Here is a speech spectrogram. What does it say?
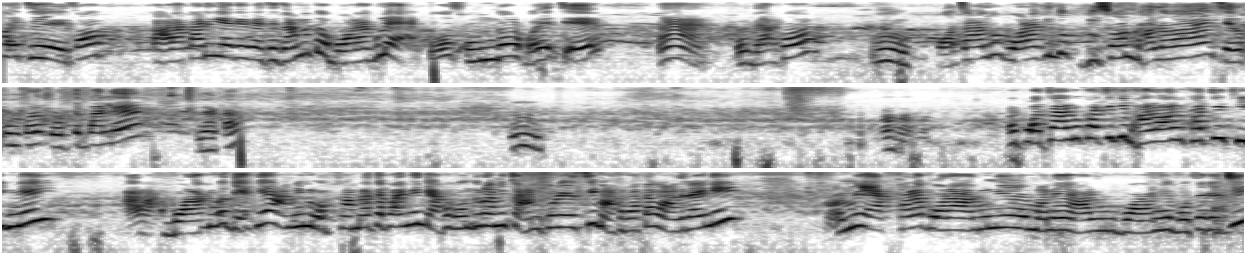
হয়েছে, সব কাড়াকাড়ি লেগে গেছে। জানো তো, বড়াগুলো এত সুন্দর হয়েছে হ্যাঁ? তো দেখো পচা আলু বড়া কিন্তু ভীষণ ভালো হয়, সেরকম করে করতে পারলে দেখা। হুম পচা আলু খাচ্ছি কি, ভালো আলু খাচ্ছি ঠিক নেই। আর বড়াগুলো দেখে আমি লোভ সামলাতে পারিনি। দেখো বন্ধুরা, আমি চান করে এসেছি, মাথা মাথা মাঝরাইনি আমি এক থালা বড়া আলু নিয়ে মানে আলুর বড়া নিয়ে বসে গেছি।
